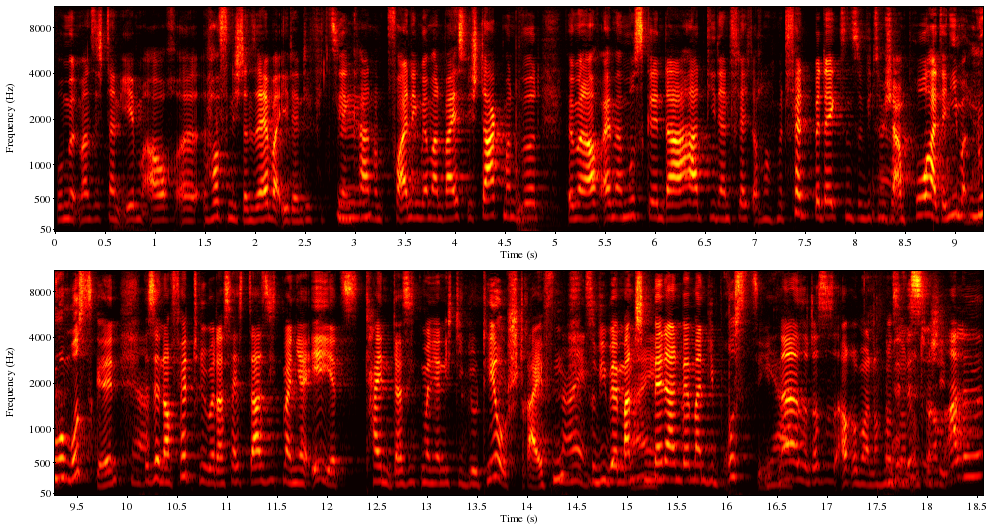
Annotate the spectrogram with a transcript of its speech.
womit man sich dann eben auch äh, hoffentlich dann selber identifizieren kann. Und vor allen Dingen, wenn man weiß, wie stark man wird, wenn man auf einmal Muskeln da hat, die dann vielleicht auch noch mit Fett bedeckt sind, so wie zum Beispiel am Po hat ja niemand nur Muskeln, da ist ja noch Fett drüber. Das heißt, da sieht man ja eh jetzt kein, da sieht man ja nicht die Gluteostreifen, Nein. so wie bei manchen Nein. Männern, wenn man die Brust sieht. Ja. Ne? Also das ist auch immer noch mal so ein Unterschied. auch alle,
